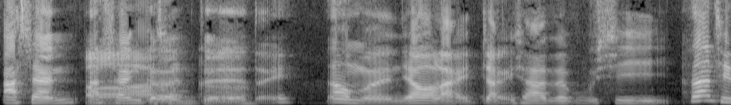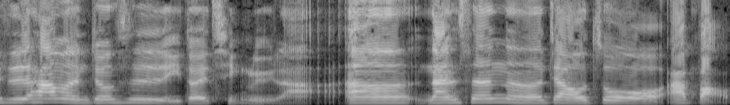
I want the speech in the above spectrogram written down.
阿山，阿山哥，啊、阿山哥对对对。那我们要来讲一下这部戏。那其实他们就是一对情侣啦。呃，男生呢叫做阿宝，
